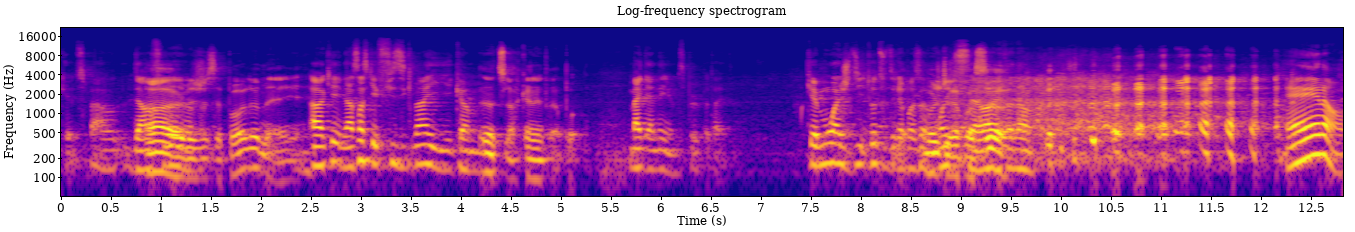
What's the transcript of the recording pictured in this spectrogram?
que tu parles. Ah, d'enflure. ben, je sais pas, là, mais. Ah, OK, dans le sens que physiquement, il est comme Là, tu le reconnaîtras pas. magané un petit peu, peut-être. Que moi, je dis. Toi, tu dirais pas ça. Moi, je dirais pas ça. ouais, non. eh non.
